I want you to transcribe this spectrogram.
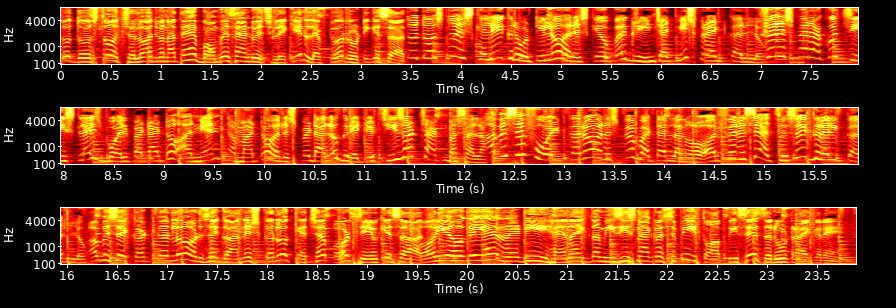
तो दोस्तों चलो आज बनाते हैं बॉम्बे सैंडविच लेकिन लेफ़्ट ओवर रोटी के साथ। तो दोस्तों इसके लिए एक रोटी लो और इसके ऊपर ग्रीन चटनी स्प्रेड कर लो। फिर इस पर रखो cheese slice boil potato onion tomato और इस पर डालो ग्रेटेड चीज़ और चाट मसाला अब इसे फोल्ड करो और इस पर बटर लगाओ और फिर इसे अच्छे से ग्रिल कर लो। अब इसे कट कर लो और इसे गार्निश कर लो केचप और सेव के साथ। और ये हो गई है रेडी है ना एकदम इजी स्नैक रेसिपी तो आप इसे ज़रूर ट्राई करें।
